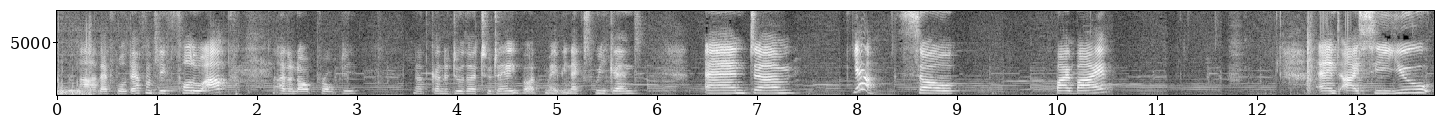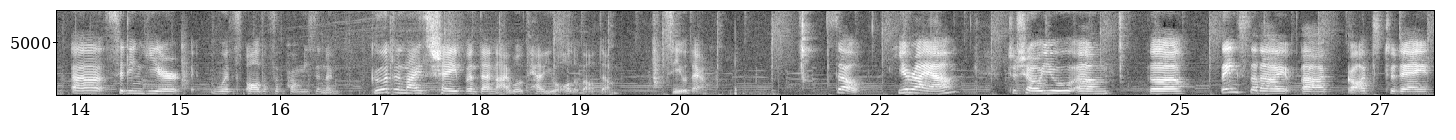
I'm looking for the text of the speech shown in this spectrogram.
uh, that will definitely follow up. I don't know, probably not gonna do that today, but maybe next weekend. And um, yeah, so bye bye. And I see you uh, sitting here with all of the ponies in a good and nice shape and then I will tell you all about them. See you there. So here I am to show you um, the things that I uh, got today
